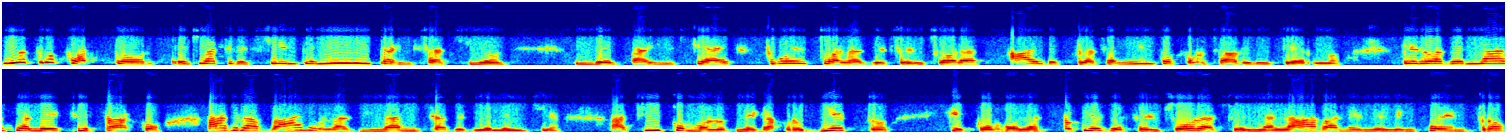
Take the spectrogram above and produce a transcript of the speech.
Y otro factor es la creciente militarización del país que ha expuesto a las defensoras al desplazamiento forzado interno, pero además Alexia Paco ha agravado las dinámicas de violencia, así como los megaproyectos que como las propias defensoras señalaban en el encuentro,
